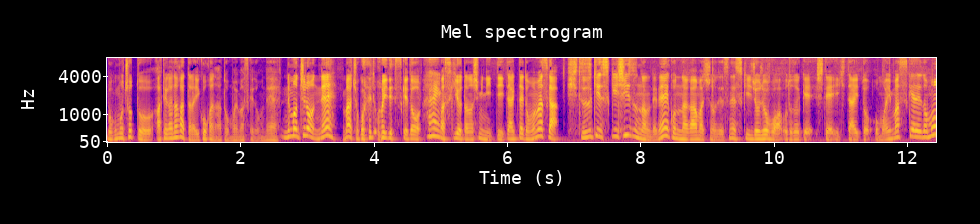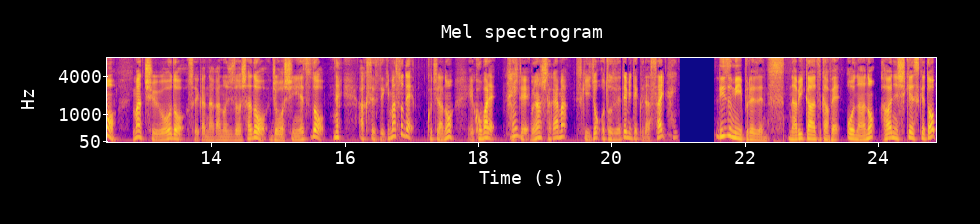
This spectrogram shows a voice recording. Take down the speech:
僕もちょっと当てがなかったら行こうかなと思いますけどもね。でもちろんね、まあチョコレートもいいですけど、はい、まあスキーを楽しみに行っていただきたいと思いますが、引き続きスキーシーズンなのでね、この長浜町のですね、スキー場情報はお届けしていきたいと思いますけれども、まあ中央道、それから長野自動車道、上信越道、ね、アクセスできますので、こちらの小晴、そしてブランシュ高山スキー場を訪れてみてください。はい、リズミープレゼンツナビカーズカフェオーナーの川西圭介と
